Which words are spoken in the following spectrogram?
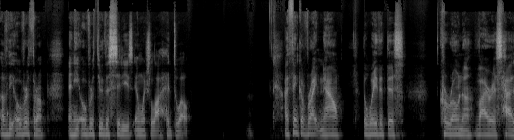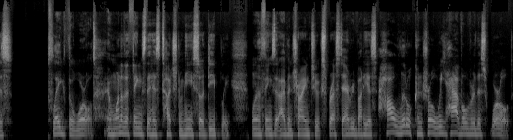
of the overthrown, and he overthrew the cities in which Lot had dwelt. I think of right now the way that this coronavirus has plagued the world. And one of the things that has touched me so deeply, one of the things that I've been trying to express to everybody is how little control we have over this world,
